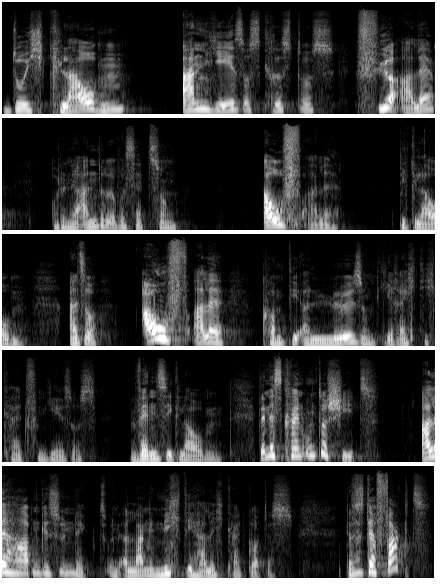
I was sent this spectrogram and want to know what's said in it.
durch Glauben an Jesus Christus für alle oder eine andere Übersetzung auf alle, die glauben. Also auf alle kommt die Erlösung, die Gerechtigkeit von Jesus, wenn sie glauben. Denn es ist kein Unterschied. Alle haben gesündigt und erlangen nicht die Herrlichkeit Gottes. Das ist der Fakt.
